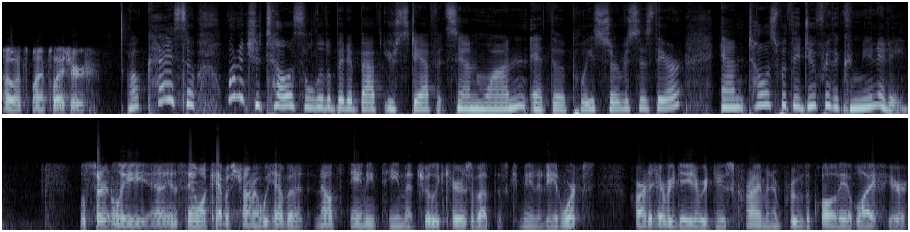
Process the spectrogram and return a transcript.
Oh, it's my pleasure. Okay, so why don't you tell us a little bit about your staff at San Juan at the police services there and tell us what they do for the community? Well, certainly. Uh, in San Juan Capistrano, we have a, an outstanding team that truly cares about this community and works hard every day to reduce crime and improve the quality of life here.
